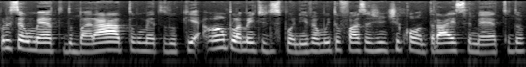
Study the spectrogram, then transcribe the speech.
por ser um método barato, um método que é amplamente disponível, é muito fácil a gente encontrar esse método.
